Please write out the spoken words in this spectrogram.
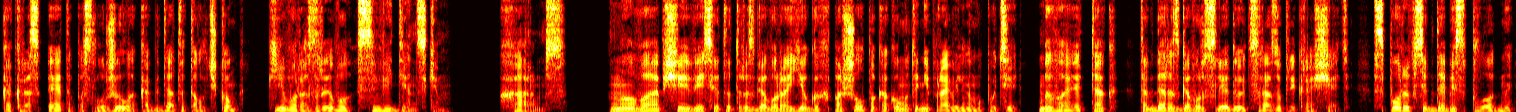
Как раз это послужило когда-то толчком к его разрыву с Веденским. Хармс. Но вообще весь этот разговор о йогах пошел по какому-то неправильному пути. Бывает так, тогда разговор следует сразу прекращать. Споры всегда бесплодны,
